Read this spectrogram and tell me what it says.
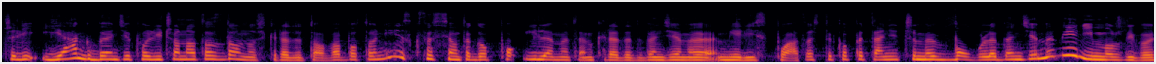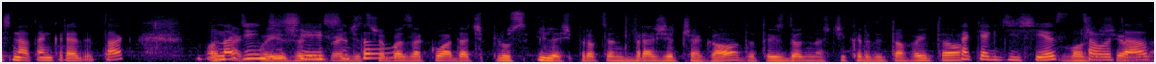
czyli jak będzie policzona ta zdolność kredytowa, bo to nie jest kwestią tego, po ile my ten kredyt będziemy mieli spłacać, tylko pytanie, czy my w ogóle będziemy mieli możliwość na ten kredyt, tak? Bo no na tak, dzień bo jeżeli dzisiejszy będzie to... trzeba zakładać plus ileś procent w razie czego do tej zdolności kredytowej, to tak jak dziś jest cały czas,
